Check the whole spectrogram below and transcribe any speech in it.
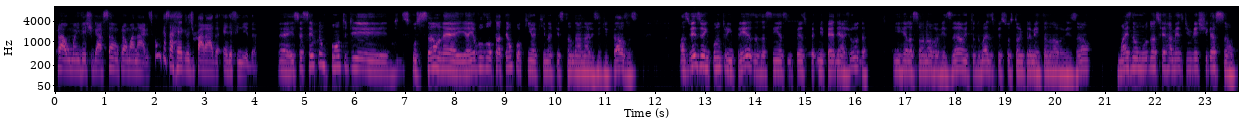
para uma investigação, para uma análise? Como que essa regra de parada é definida? É, isso é sempre um ponto de, de, discussão, né? E aí eu vou voltar até um pouquinho aqui na questão da análise de causas. Às vezes eu encontro empresas, assim, as empresas me pedem ajuda em relação à nova visão e tudo mais, as pessoas estão implementando nova visão, mas não mudam as ferramentas de investigação.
